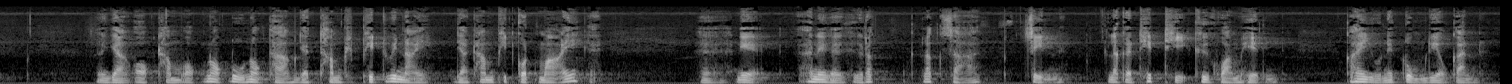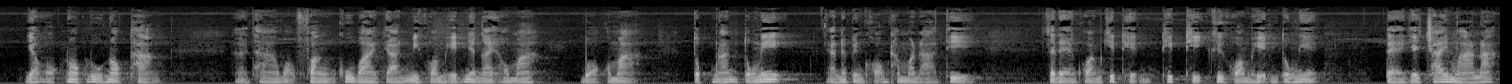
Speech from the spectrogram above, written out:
อย่าออกทำออกนอกลู่นอกทางอย่าทำผิดวินัย อย่าทำผิดกฎหมายเนี่ยอันนี้ก็คือรักรักษาศีลแล้วก็ทิฏฐิคือความเห็น ก็ให้อยู่ในกลุ่มเดียวกัน อย่าออกนอกลู่นอกทางถ้าบอกฟังครูบาอาจารย์มีความเห็นยังไงเอามา บอกออกมา ตกนั้นตรงนี้ อันนั้นเป็นของธรรมดาที่แสดงความคิดเห็นทิฏฐิคือความเห็นตรงนี้ แต่อย่าใช้มานะ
